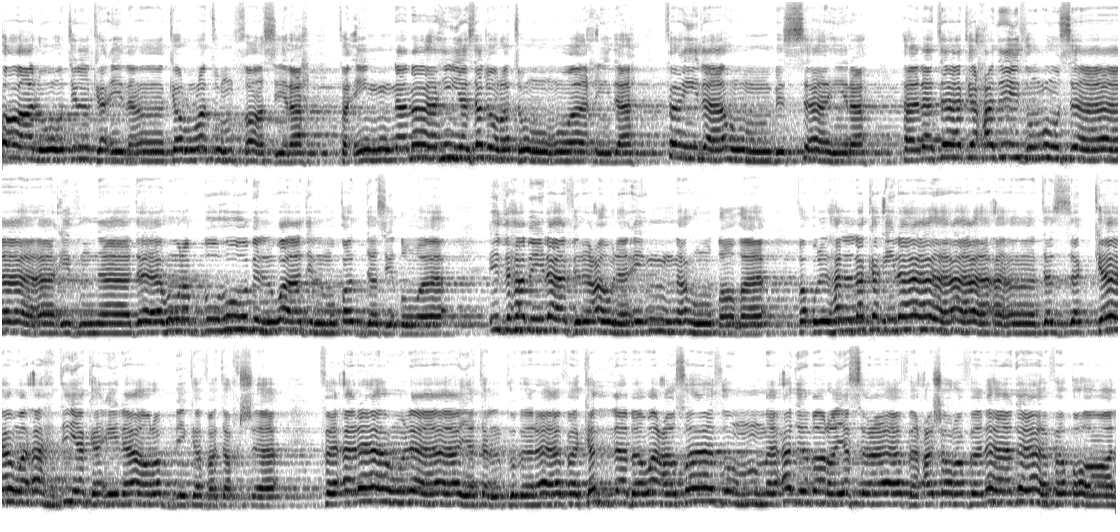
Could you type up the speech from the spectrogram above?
قالوا تلك إذا كرة خاسرة فإنما هي زجرة واحدة فإذا هم بالساهرة. هل أتاك حديث موسى إذ ناداه ربه بالوادي المقدس طوى؟ اذهب إلى فرعون إنه طغى فقل هل لك إلى أن تزكى وأهديك إلى ربك فتخشى؟ فأراه الآية الكبرى فكذب وعصى ثم أدبر يسعى فحشر فنادى فقال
